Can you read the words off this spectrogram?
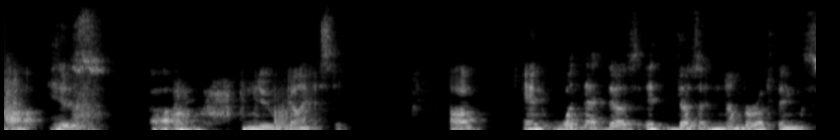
uh, his uh, new dynasty. and what that does, it does a number of things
